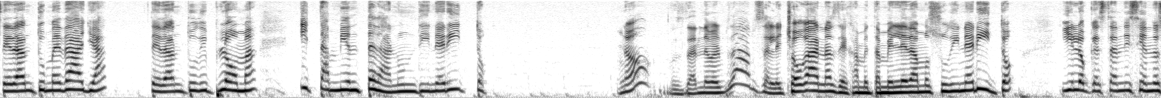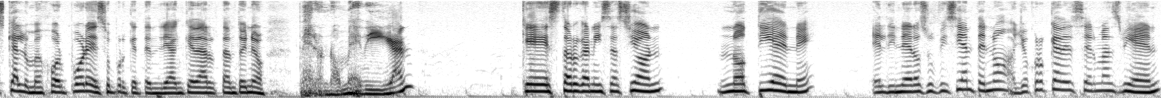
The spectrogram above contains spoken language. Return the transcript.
te dan tu medalla, te dan tu diploma y también te dan un dinerito. ¿No? Pues ah, pues se le echó ganas, déjame también le damos su dinerito. Y lo que están diciendo es que a lo mejor por eso, porque tendrían que dar tanto dinero. Pero no me digan que esta organización no tiene el dinero suficiente. No, yo creo que ha de ser más bien,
